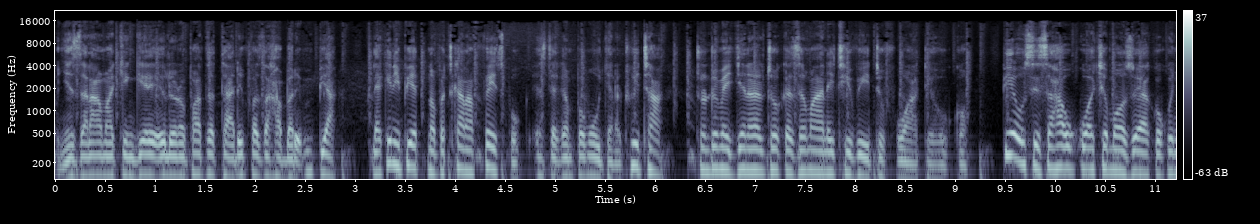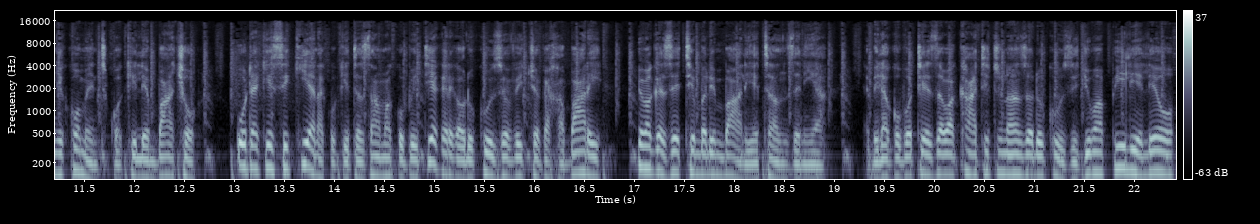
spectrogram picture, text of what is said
bonyeza alama ya kengele ili unapata taarifa za habari mpya. Lakini pia tunapatikana Facebook, Instagram pamoja na Twitter, tunatumia jina la Toka Zamani TV, tufuate huko. Pia usisahau kuacha mawazo yako kwenye comment kwa kile ambacho utakisikia na kukitazama kupitia katika udukuzi wa vichwa vya habari vya magazeti mbalimbali ya Tanzania. Na bila kupoteza wakati, tunaanza udukuzi Jumapili ya leo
